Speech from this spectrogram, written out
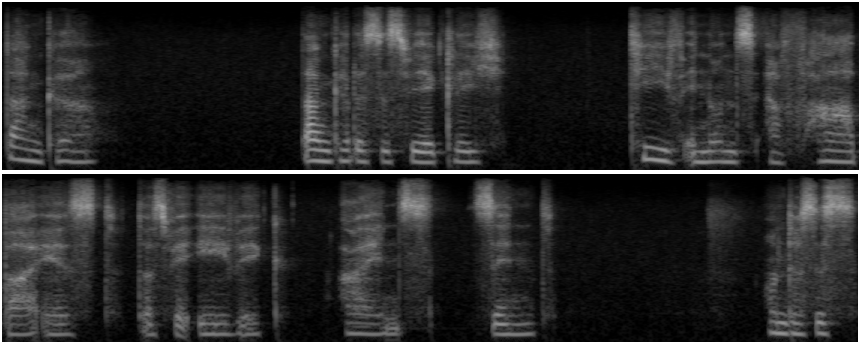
danke. Danke, dass es wirklich tief in uns erfahrbar ist, dass wir ewig eins sind und dass es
